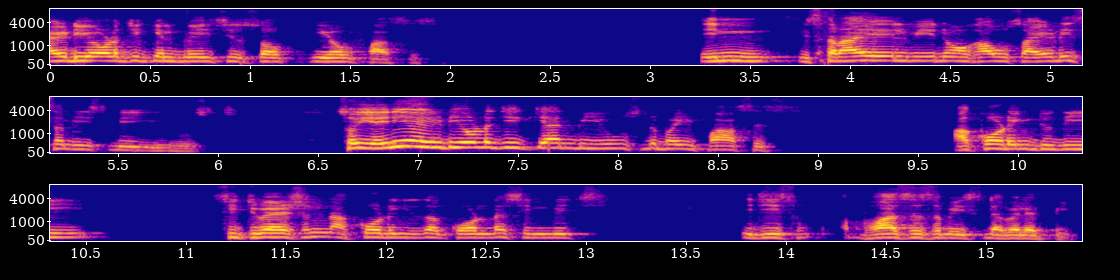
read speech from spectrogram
ideological basis of neo-fascism. In Israel, we know how Zionism is being used. So any ideology can be used by fascists according to the situation, according to the context in which it is fascism is developing.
